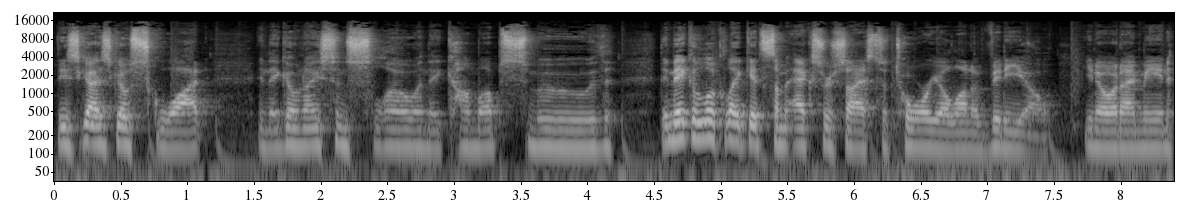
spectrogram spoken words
These guys go squat and they go nice and slow and they come up smooth. They make it look like it's some exercise tutorial on a video. You know what I mean?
